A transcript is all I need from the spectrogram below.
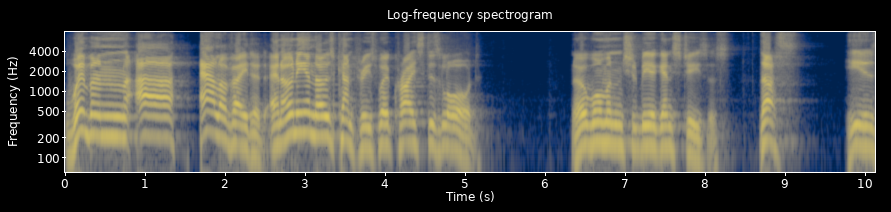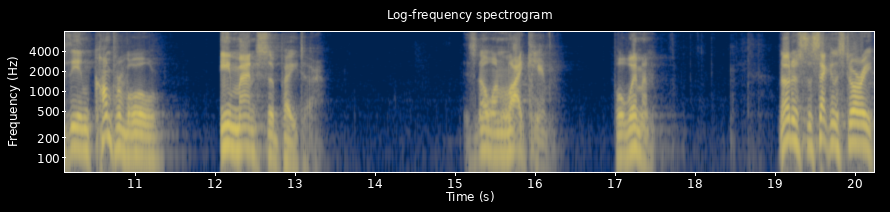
women are elevated, and only in those countries where Christ is Lord. No woman should be against Jesus. Thus, he is the incomparable emancipator. There's no one like him for women. Notice the second story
